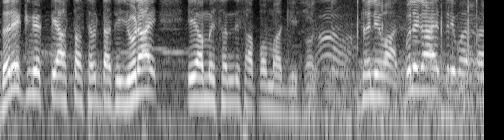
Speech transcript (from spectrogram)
દરેક વ્યક્તિ આસ્થા શ્રદ્ધાથી જોડાય એ અમે સંદેશ આપવા માંગીએ છીએ. ધન્યવાદ. બોલે ગાયત્રી માતા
